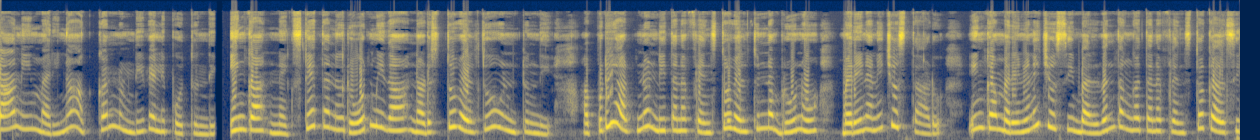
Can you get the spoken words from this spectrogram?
కానీ మరీనా అక్కడి నుండి వెళ్ళిపోతుంది. ఇంకా నెక్స్ట్ డే తను రోడ్ మీద నడుస్తూ వెళ్తూ ఉంటుంది. అప్పుడు అటు నుండి తన ఫ్రెండ్స్తో వెళ్తున్న బ్రూను మెరీనాని చూస్తాడు. ఇంకా మెరీనాని చూసి బలవంతంగా తన ఫ్రెండ్స్తో కలిసి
